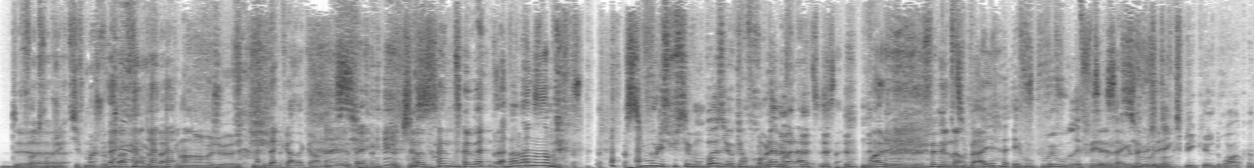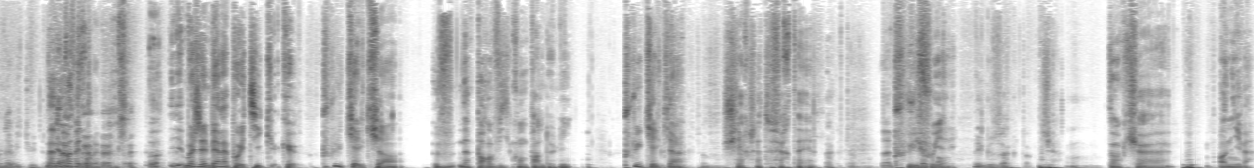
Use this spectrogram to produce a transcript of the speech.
de. votre objectif moi je veux pas faire de vagues. Non non moi je D'accord, d'accord. Je suis en train de te mettre. non non non non mais si vous voulez sucer mon buzz il y a aucun problème. Voilà, c'est ça. Moi je, je fais mes Non, petits non. bails et vous pouvez vous greffer. C'est ça, si Si vous voulez. expliquer le droit comme d'habitude. Non, mais en pas de fait, euh, moi j'aime bien la poétique que plus quelqu'un n'a pas envie qu'on parle de lui, plus quelqu'un cherche à te faire taire, Exactement. plus il faut y aller. Exactement. Donc, euh, on y va.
